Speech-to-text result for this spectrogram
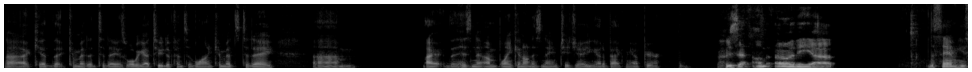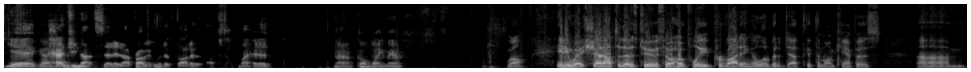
uh, kid that committed today as well. We got two defensive line commits today. Um, I the, his I'm blanking on his name. TJ, you got to back me up here. Who's that? Um, oh, the uh, the Sam Houston yeah. State guy. Had you not said it, I probably would have thought it off the top of my head. No, I'm going blank, man. Well, anyway, shout out to those two. So hopefully, providing a little bit of depth, get them on campus um,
